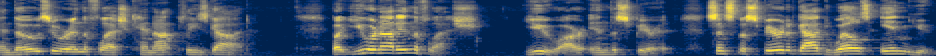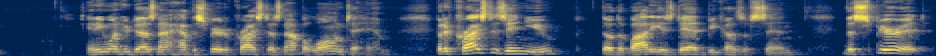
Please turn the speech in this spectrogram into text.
And those who are in the flesh cannot please God. But you are not in the flesh, you are in the Spirit, since the Spirit of God dwells in you. Anyone who does not have the Spirit of Christ does not belong to him. But if Christ is in you, though the body is dead because of sin, the Spirit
